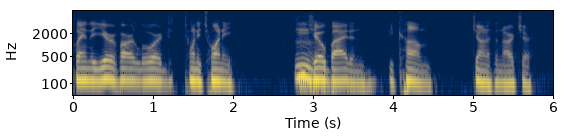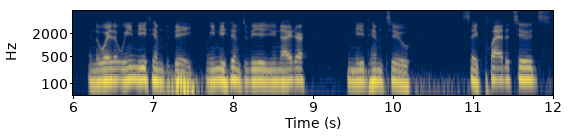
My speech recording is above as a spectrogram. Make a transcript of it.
Clay, in the year of our Lord 2020, can hmm. Joe Biden become Jonathan Archer in the way that we need him to be? We need him to be a uniter. We need him to say platitudes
